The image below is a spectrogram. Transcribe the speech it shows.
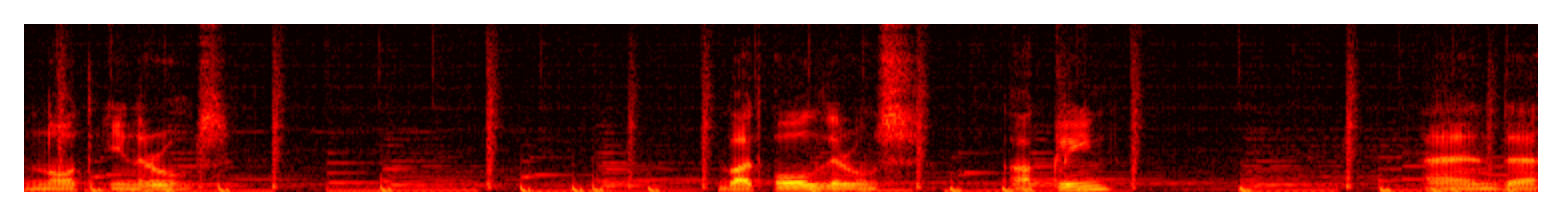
not in rooms. But all the rooms are clean and uh,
